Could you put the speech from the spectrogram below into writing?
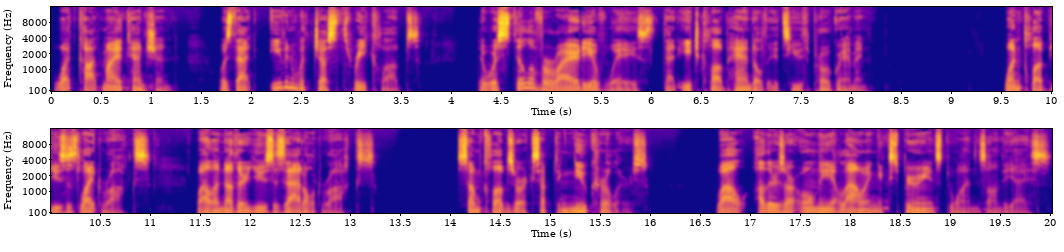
What caught my attention was that even with just three clubs, there was still a variety of ways that each club handled its youth programming. One club uses light rocks, while another uses adult rocks. Some clubs are accepting new curlers, while others are only allowing experienced ones on the ice.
